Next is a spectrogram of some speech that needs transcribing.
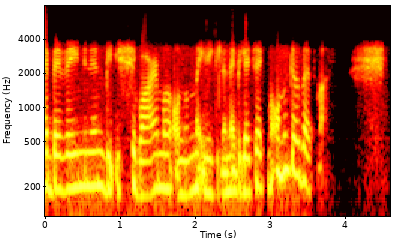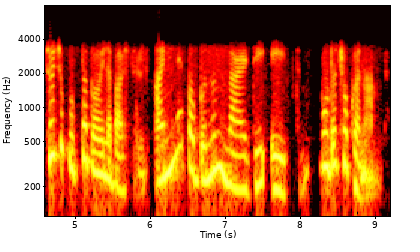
ebeveyninin bir işi var mı, onunla ilgilenebilecek mi onu gözetmez. Çocuklukta böyle başlarız. Anne babanın verdiği eğitim burada çok önemli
